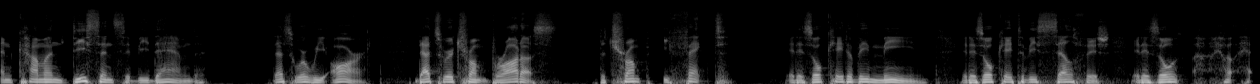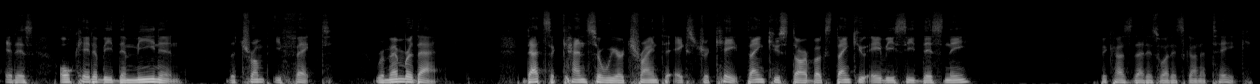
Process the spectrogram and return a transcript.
and common decency be damned. That's where we are. That's where Trump brought us. The Trump effect. It is okay to be mean. It is okay to be selfish. It is, o- it is okay to be demeaning. The Trump effect. Remember that. That's the cancer we are trying to extricate. Thank you, Starbucks. Thank you, ABC Disney. Because that is what it's going to take.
